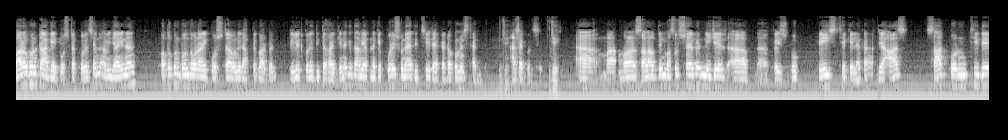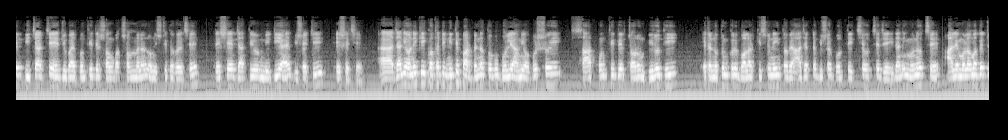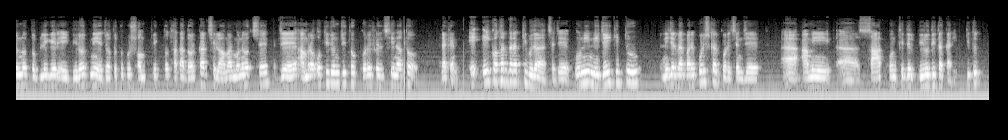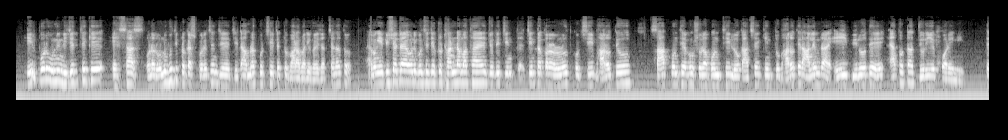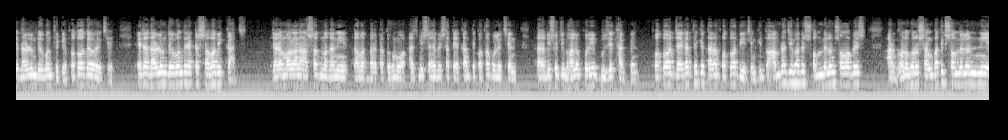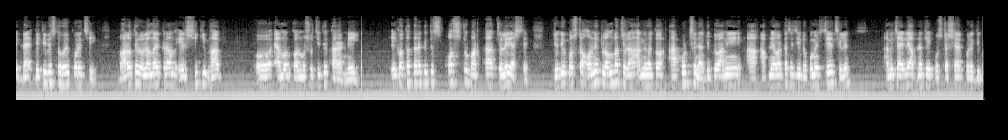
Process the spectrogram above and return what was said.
বারো ঘণ্টা আগে পোস্টটা করেছেন। আমি জানি না কতক্ষণ পর্যন্ত ওনার এই পোস্টটা উনি রাখতে পারবেন ডিলিট করে দিতে হয় কিনা কিন্তু আমি আপনাকে পড়ে শোনায় দিচ্ছি এটা একটা ডকুমেন্টস থাকবে। আশা করছি। জি। মৌলানা সালাউদ্দিন মাসুদ সাহেবের নিজের ফেসবুক পেজ থেকে লেখা যে আজ সাতপন্থীদের বিচার চেয়ে জুবাইরপন্থীদের সংবাদ সম্মেলন অনুষ্ঠিত হয়েছে। দেশের জাতীয় মিডিয়ায় বিষয়টি এসেছে। জানি অনেকেই কথাটি নিতে পারবেন না, তবু বলি আমি অবশ্যই সাতপন্থীদের চরম বিরোধী। এটা নতুন করে বলার কিছু নেই, তবে আজ একটা বিষয় বলতে ইচ্ছে হচ্ছে যে ইদানিং মনে হচ্ছে আলেম ওলামাদের জন্য তবলিগের এই বিরোধ নিয়ে যতটুকু সম্পৃক্ত থাকা দরকার ছিল, আমার মনে হচ্ছে যে আমরা অতিরঞ্জিত করে ফেলছি না তো। দেখেন এই কথার দ্বারা কি বোঝা যাচ্ছে যে উনি নিজেই কিন্তু নিজের ব্যাপারে পরিষ্কার করেছেন যে আমি সাতপন্থীদের বিরোধিতাকারী। কিন্তু এরপরে উনি নিজের থেকে এহসাস, ওনার অনুভূতি প্রকাশ করেছেন যে যেটা আমরা করছি, এটা একটু বাড়াবাড়ি হয়ে যাচ্ছে না তো। এবং এই বিষয়টা উনি বলছেন যে একটু ঠান্ডা মাথায় যদি চিন্তা- চিন্তা করার অনুরোধ করছি, ভারতেও সাতপন্থী এবং সুরাপন্থী লোক আছে, কিন্তু ভারতের আলেমরা এই বিরোধে এতটা জড়িয়ে পড়েনি। দারুলুম দেওবন্দ থেকে ফতোয়া দেওয়া হয়েছে। এটা দারুলুম দেওবন্দের একটা স্বাভাবিক কাজ। যারা মৌলানা আরশাদ মাদানী, দামাত বারাকাতহুম ও আজমি সাহেবের সাথে একান্তে কথা বলেছেন, তারা বিষয়টি ভালো করে বুঝে থাকবেন। ফতোয়ার জায়গা থেকে তারা ফতোয়া দিয়েছেন, কিন্তু আমরা যেভাবে সম্মেলন সমাবেশ আর ঘন ঘন সাংবাদিক সম্মেলন নিয়ে ব্যতিব্যস্ত হয়ে পড়েছি, ভারতের ওলামাইকরাম এর শিকি ভাগ ও এমন কর্মসূচিতে তারা নেই। এই কথার দ্বারা কিন্তু স্পষ্ট বার্তা চলেই আসছে। যদিও পোস্টটা অনেক লম্বা চোরা, আমি হয়তো আর পড়ছি না, কিন্তু আমি আপনি আমার কাছে যে ডকুমেন্টস চেয়েছিলেন, আমি চাইলে আপনাকে এই পোস্টটা শেয়ার করে দিব।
